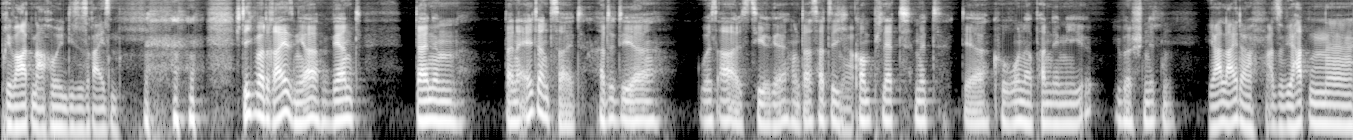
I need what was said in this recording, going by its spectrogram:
privat nachholen, dieses Reisen. Stichwort Reisen, ja. Während deinem, deiner Elternzeit hattet ihr USA als Ziel, gell? Und das hat sich ja. komplett mit der Corona-Pandemie überschnitten. Ja, leider. Also wir hatten äh,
